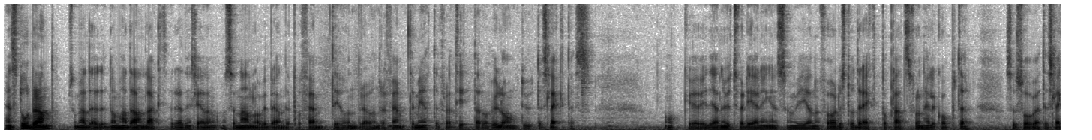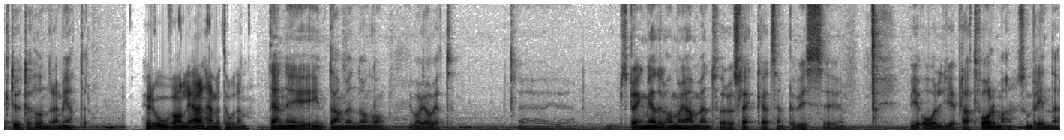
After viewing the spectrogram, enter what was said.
en stor brand som hade, de hade anlagt, räddningsledaren, och sen anlade vi bränder på 50, 100, 150 meter för att titta då hur långt ut det släcktes. Och eh, i den utvärderingen som vi genomförde stod direkt på plats från helikopter så såg vi att det släckte ut till 100 meter. Hur ovanlig är den här metoden? Den är inte använd någon gång, vad jag vet. Eh, sprängmedel har man ju använt för att släcka exempelvis eh, vid oljeplattformar som brinner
